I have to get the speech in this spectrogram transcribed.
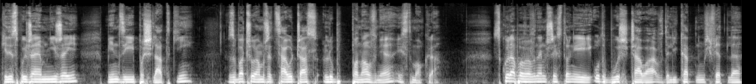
Kiedy spojrzałem niżej, między jej pośladki, zobaczyłam, że cały czas lub ponownie jest mokra. Skóra po wewnętrznej stronie jej ud błyszczała w delikatnym świetle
